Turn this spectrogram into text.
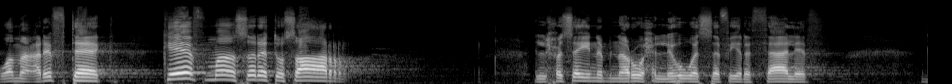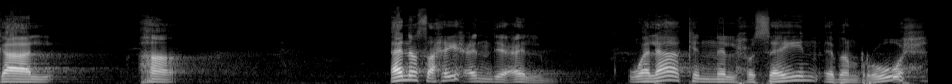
ومعرفتك كيف ما صرت صار الحسين بن روح اللي هو السفير الثالث قال ها أنا صحيح عندي علم ولكن الحسين بن روح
